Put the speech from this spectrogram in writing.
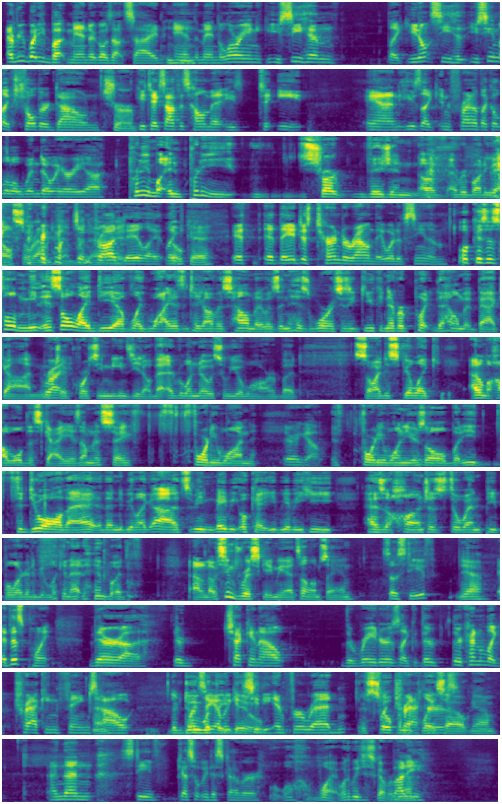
everybody but Mando goes outside, Mm-hmm. and the Mandalorian you see him like you don't see his you see him like shoulder down. Sure. he takes off his helmet. He's to eat, and he's like in front of like a little window area, pretty much in pretty sharp vision of everybody else around him. in broad alright. daylight. Like okay. if if they had just turned around, they would have seen him. Well, because his whole mean, his whole idea of like why he doesn't take off his helmet it was in his words. Is you can never put the helmet back on, which Right. of course he means you know that everyone knows who you are. But so I just feel like I don't know how old this guy is. I'm going to say 41. There you go. 41 years old, but he to do all that and then to be like, ah, it's I mean maybe okay, maybe he has a hunch as to when people are going to be looking at him, but I don't know. It seems risky to me. That's all I'm saying. So Steve, Yeah, at this point, they're uh, they're checking out the Raiders. Like they're they're kind of like tracking things out. they're doing Once what again, they we do. can see the infrared They're scoping the place out. Yeah. And then, Steve, guess what we discover, What? What do we discover, buddy? man?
